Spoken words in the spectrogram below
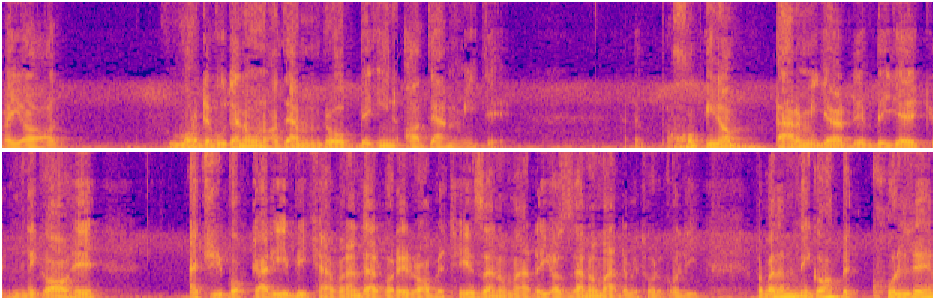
و یا مرده بودن اون آدم رو به این آدم میده. خب اینا برمیگرده به یک نگاه عجیب و غریبی که اولا درباره رابطه زن و مرده یا زن و مرده به طور کلی و بعدم نگاه به کل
